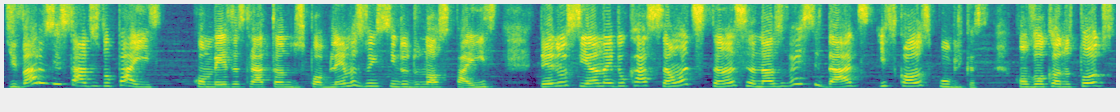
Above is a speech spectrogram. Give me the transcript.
de vários estados do país, com mesas tratando dos problemas do ensino do nosso país, denunciando a educação à distância nas universidades e escolas públicas, convocando todos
